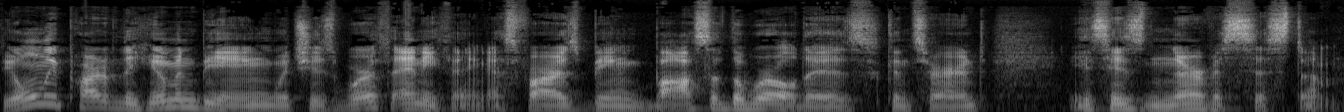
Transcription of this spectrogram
The only part of the human being which is worth anything, as far as being boss of the world is concerned, is his nervous system,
